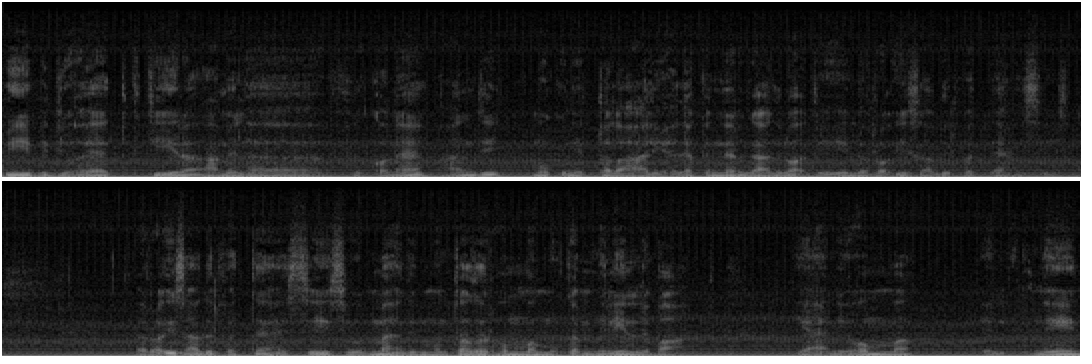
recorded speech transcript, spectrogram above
في فيديوهات كتيرة عاملها في القناة عندي ممكن يطلع عليها لكن نرجع دلوقتي إيه للرئيس عبد الفتاح السيسي. الرئيس عبد الفتاح السيسي والمهدي المنتظر هما مكملين لبعض يعني هما الاتنين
